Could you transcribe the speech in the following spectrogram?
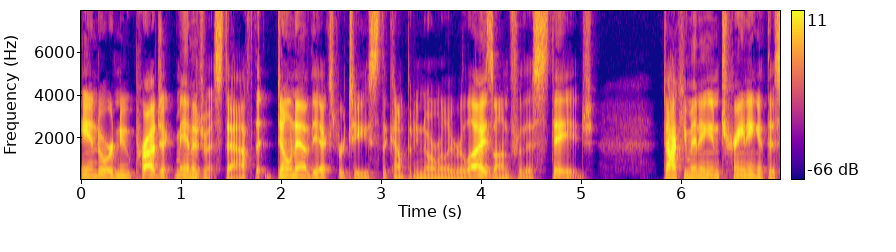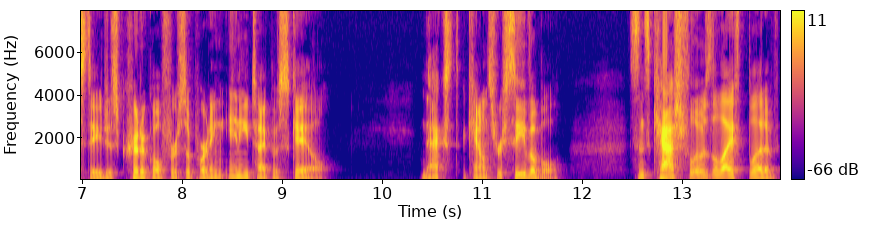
and or new project management staff that don't have the expertise the company normally relies on for this stage. Documenting and training at this stage is critical for supporting any type of scale. Next, accounts receivable. Since cash flow is the lifeblood of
